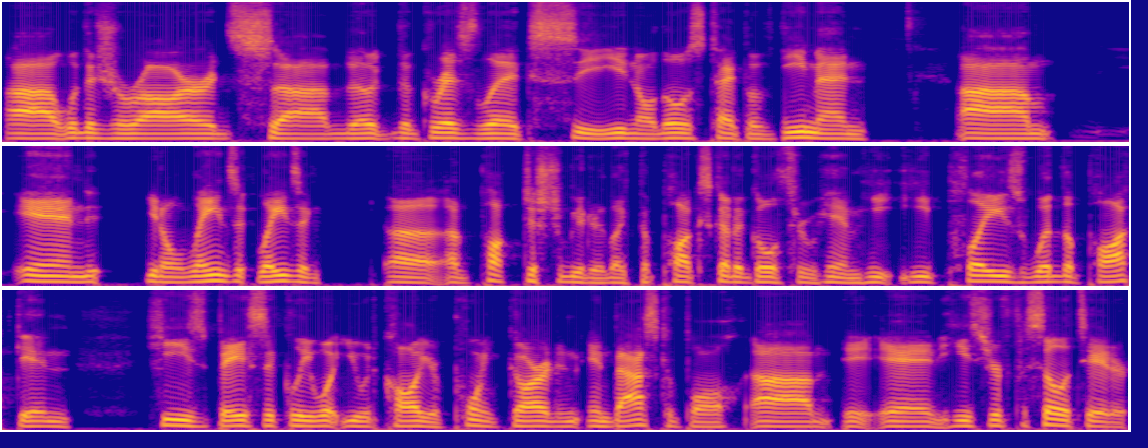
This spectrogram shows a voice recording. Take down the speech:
uh, with the Girards, uh, the the Grzelczyks, you know, those type of D-men. Um, and, you know, Lane's, Lane's a, a puck distributor. Like the puck's got to go through him. He, he plays with the puck and he's basically what you would call your point guard in, in basketball. Um, and he's your facilitator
